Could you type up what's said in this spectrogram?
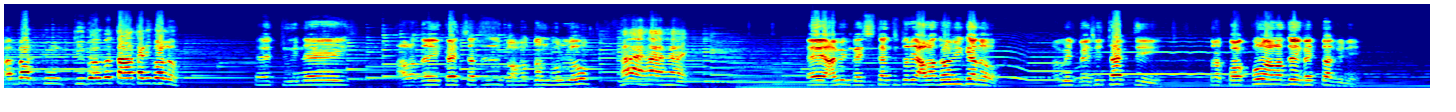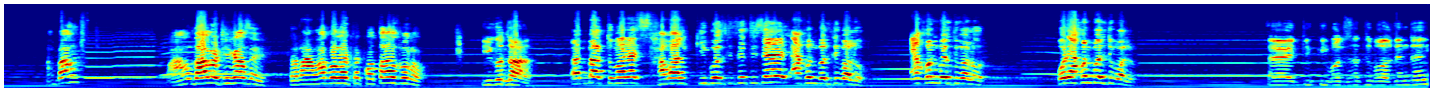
বাবা কি- কি বলব? তাড়াতাড়ি বলো। তুই নেই আলাদাই কাজ সাথে গোবর্ধন বলল? হ্যাঁ হ্যাঁ হ্যাঁ। এই আমি বেশি থাকতে তোর আলাদা হবি কেন? আমি বেশি থাকতে তোরা কখনো আলাদা হয়ে খাইতে পারবি না। বাবা ঠিক আছে। তাহলে আমার বলে একটা কথা বলো। কি কথা? বাবা তোমার সওয়াল কি বলতে চাইতেছে এখন বলতে বলো। এখন বলতে বলো। ওর। এখন বলতে বলো। এই তুই কি বলছিস তুই বলতেন তাই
